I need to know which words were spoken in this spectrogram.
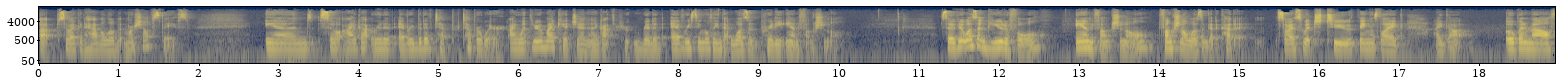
up so I could have a little bit more shelf space. And so I got rid of every bit of Tupperware. I went through my kitchen and I got rid of every single thing that wasn't pretty and functional. So if it wasn't beautiful and functional, functional wasn't going to cut it. So I switched to things like I got open mouth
